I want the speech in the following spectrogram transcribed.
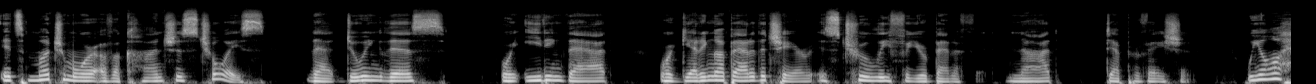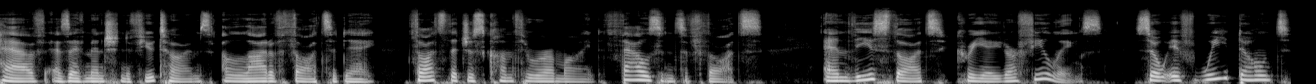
It's much more of a conscious choice that doing this or eating that or getting up out of the chair is truly for your benefit, not deprivation. We all have, as I've mentioned a few times, a lot of thoughts a day, thoughts that just come through our mind, thousands of thoughts. And these thoughts create our feelings. So if we don't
